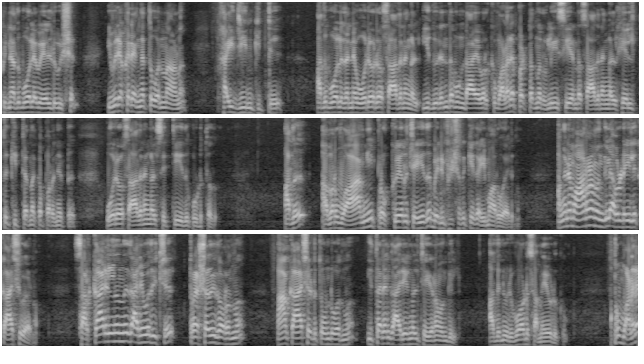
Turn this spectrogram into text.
പിന്നെ അതുപോലെ വേൾഡ് വിഷൻ ഇവരൊക്കെ രംഗത്ത് വന്നാണ് ഹൈജീൻ കിറ്റ് അതുപോലെ തന്നെ ഓരോരോ സാധനങ്ങൾ. ഈ ദുരന്തമുണ്ടായവർക്ക് വളരെ പെട്ടെന്ന് റിലീസ് ചെയ്യേണ്ട സാധനങ്ങൾ ഹെൽത്ത് കിറ്റ് എന്നൊക്കെ പറഞ്ഞിട്ട് ഓരോ സാധനങ്ങൾ സെറ്റ് ചെയ്ത് കൊടുത്തത്. അത് അവർ വാങ്ങി പ്രൊക്വയർ ചെയ്ത് ബെനിഫിഷ്യറിക്ക് കൈമാറുമായിരുന്നു. അങ്ങനെ മാറണമെങ്കിൽ അവരുടെ കയ്യിൽ കാശ് വേണം. സർക്കാരിൽ നിന്ന് ഇത് അനുവദിച്ച് ട്രഷറി തുറന്ന് ആ കാശ് എടുത്തുകൊണ്ട് വന്ന് ഇത്തരം കാര്യങ്ങൾ ചെയ്യണമെങ്കിൽ അതിന് ഒരുപാട് സമയമെടുക്കും. അപ്പം വളരെ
